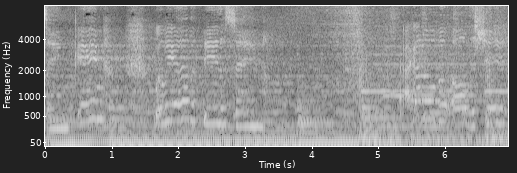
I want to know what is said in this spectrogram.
sinking. Will we ever be the same? I got over all the shit.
